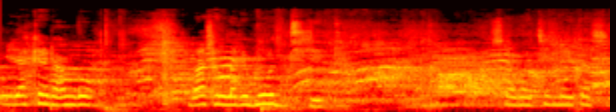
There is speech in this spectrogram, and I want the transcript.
ওই দেখেন আঙ্গো বাসার লাগে মসজিদ। সবাই চিল্লাইতেছে।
